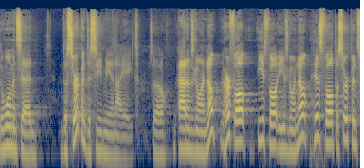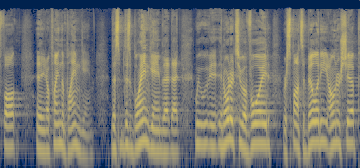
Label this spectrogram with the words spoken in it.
The woman said, The serpent deceived me, and I ate. So Adam's going, nope, her fault. Eve's fault. Eve's going, nope, his fault. The serpent's fault. You know, playing the blame game. This, this blame game that, that we, in order to avoid responsibility, ownership,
